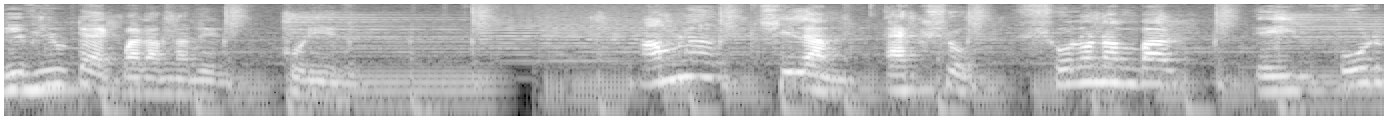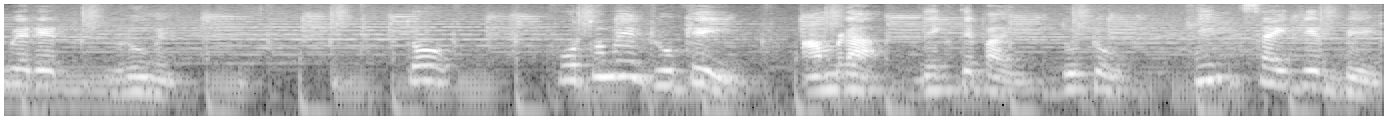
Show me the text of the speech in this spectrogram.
রিভিউটা একবার আপনাদের করিয়ে দেব আমরা ছিলাম একশো ষোলো নাম্বার এই ফোর বেডের রুমে তো প্রথমে ঢুকেই আমরা দেখতে পাই দুটো কিং সাইজের বেড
